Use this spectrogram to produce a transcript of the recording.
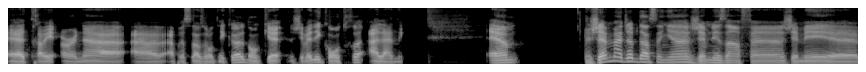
euh, travaillé un an après ça dans une autre école. Donc, j'avais des contrats à l'année. J'aime ma job d'enseignant, j'aime les enfants, j'aimais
